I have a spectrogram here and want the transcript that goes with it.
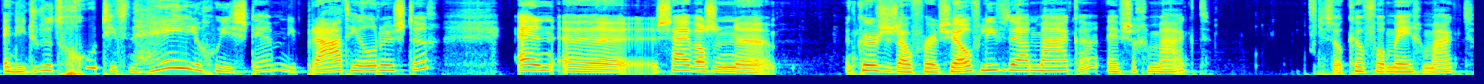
en die doet het goed. Die heeft een hele goede stem. Die praat heel rustig. En eh, zij was een, eh, een cursus over zelfliefde aan het maken. Heeft ze gemaakt. Heeft ook heel veel meegemaakt.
